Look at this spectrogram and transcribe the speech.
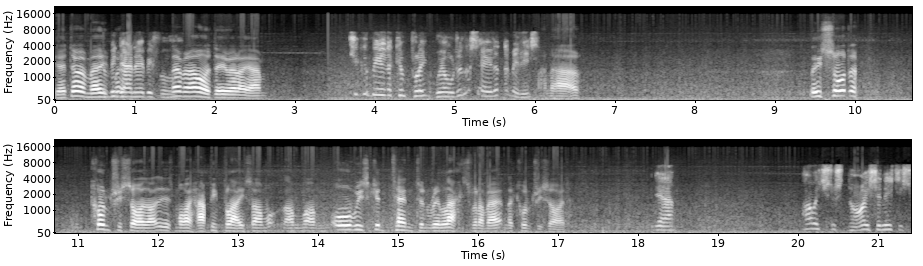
Yeah, do me. I've been down here before. Never no idea where I am. you could be in a complete wilderness here at the minute. I know. These sort of countryside is my happy place. I'm, I'm, I'm always content and relaxed when I'm out in the countryside. Yeah. Oh, it's just nice, and it? It's,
